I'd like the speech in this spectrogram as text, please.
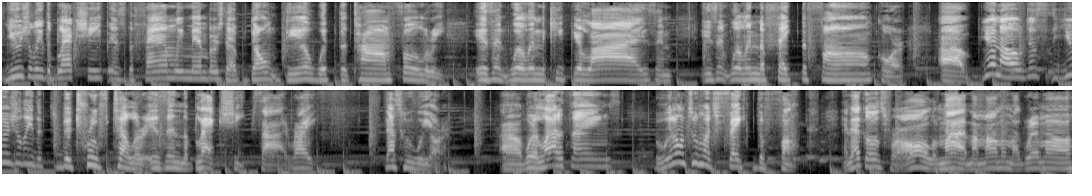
Usually, the black sheep is the family members that don't deal with the tomfoolery isn't willing to keep your lies and isn't willing to fake the funk or uh, you know just usually the, the truth teller is in the black sheep side right? That's who we are. Uh, we're a lot of things but we don't too much fake the funk. And that goes for all of my my mama my grandma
